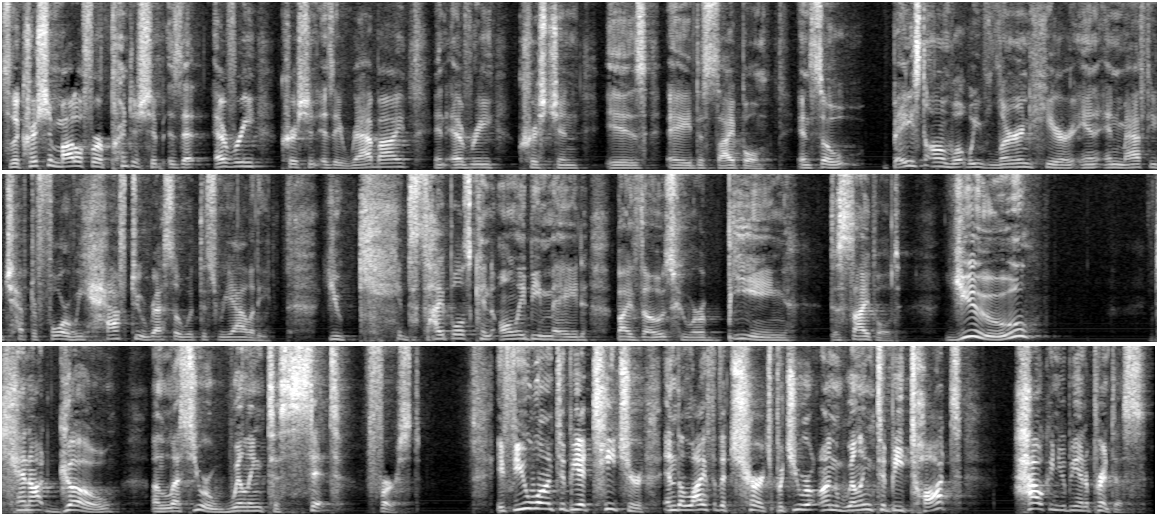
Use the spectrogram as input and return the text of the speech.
So, the Christian model for apprenticeship is that every Christian is a rabbi and every Christian is a disciple. And so, based on what we've learned here in, in Matthew chapter 4, we have to wrestle with this reality. You can, disciples can only be made by those who are being discipled. You cannot go unless you are willing to sit first. If you want to be a teacher in the life of the church, but you are unwilling to be taught, how can you be an apprentice?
